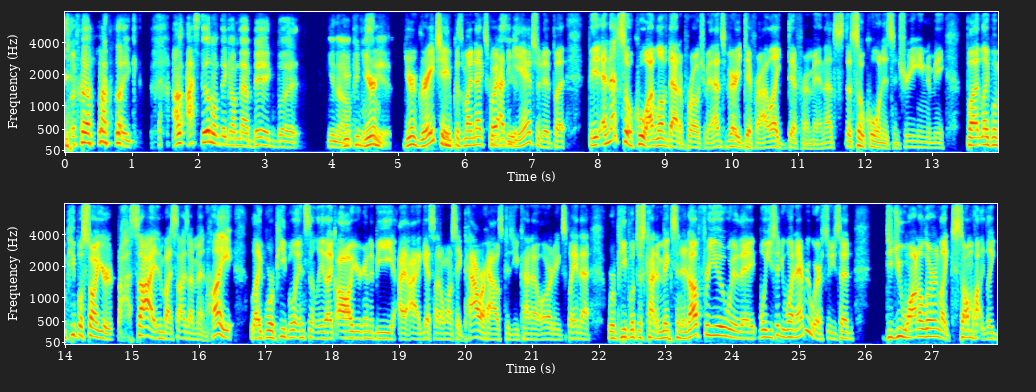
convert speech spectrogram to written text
like I, I still don't think I'm that big, but you know, You- people see it. You're in great shape because my next question, I think you answered it, but, but and that's so cool. I love that approach, man. That's very different. I like different, man. That's that's so cool and it's intriguing to me. But like when people saw your size, and by size I meant height, like were people instantly like, oh, you're gonna be, I, I guess I don't want to say powerhouse because you kind of already explained that. Were people just kind of mixing it up for you? Were they? Well, you said you went everywhere, so you said. Did you want to learn like some like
